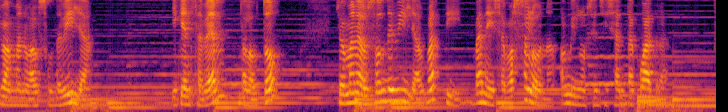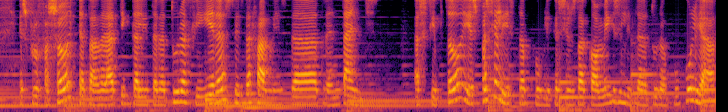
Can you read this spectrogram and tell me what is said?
Joan Manuel Soldevilla. I què en sabem de l'autor? Joan Manuel Soldevilla Albertí va néixer a Barcelona el 1964. És professor i catedràtic de literatura a Figueres des de fa més de 30 anys. Escriptor i especialista en publicacions de còmics i literatura popular,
